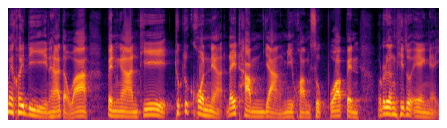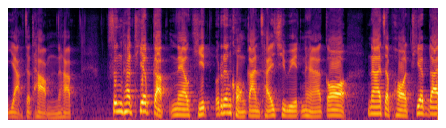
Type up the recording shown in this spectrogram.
ไม่ค่อยดีนะฮะแต่ว่าเป็นงานที่ทุกๆคนเนี่ยได้ทำอย่างมีความสุขเพราะว่าเป็นเรื่องที่ตัวเองเนี่ยอยากจะทำนะครับซึ่งถ้าเทียบกับแนวคิดเรื่องของการใช้ชีวิตนะฮะก็น่าจะพอเทียบได้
